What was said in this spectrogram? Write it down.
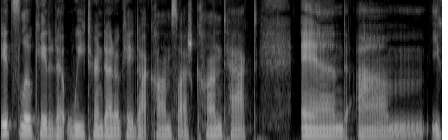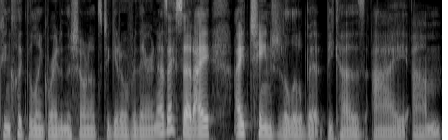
it's located at we turned out okay.com slash contact. And um, you can click the link right in the show notes to get over there. And as i said i i changed it a little bit because i um,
